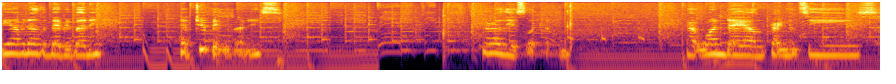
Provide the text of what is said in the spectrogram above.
We have another baby bunny. We have two baby bunnies. How are these looking? Got one day on pregnancies.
